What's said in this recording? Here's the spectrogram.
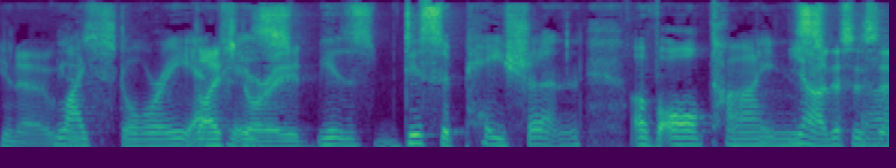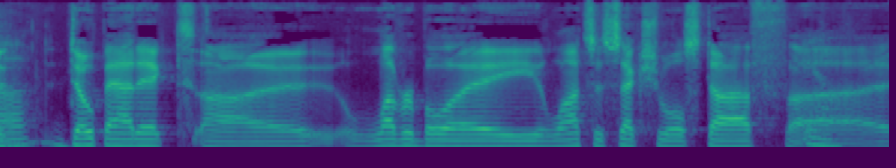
you know, his- life story and life his, story. his dissipation of all kinds. Yeah, this is Uh, a dope addict, uh, lover boy, lots of sexual stuff, uh,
